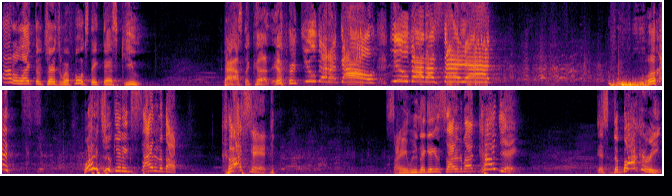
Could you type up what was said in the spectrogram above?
I don't like the church where folks think that's cute. Pastor cousin, you better go. You better say it. what? Why did you get excited about cussing? Same reason they get excited about Kanye. It's debauchery.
